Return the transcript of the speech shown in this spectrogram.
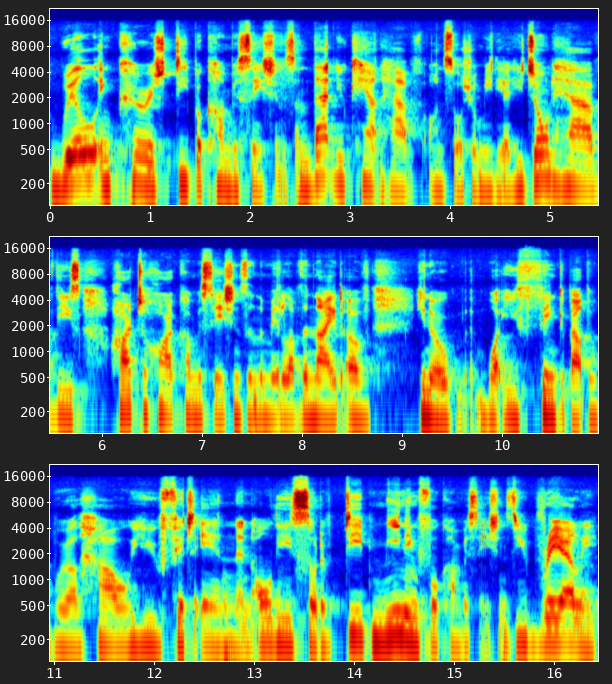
will encourage deeper conversations and that you can't have on social media. You don't have these heart to heart conversations in the middle of the night of you know what you think about the world how you fit in and all these sort of deep meaningful conversations. You rarely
